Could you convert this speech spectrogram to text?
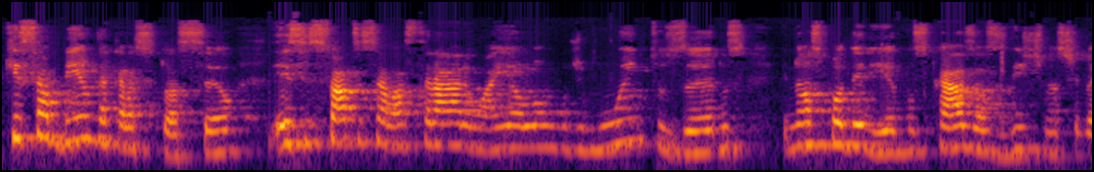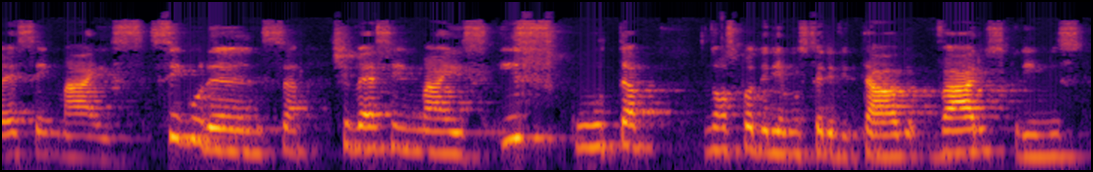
que sabiam daquela situação. Esses fatos se alastraram aí ao longo de muitos anos e nós poderíamos, caso as vítimas tivessem mais segurança, tivessem mais escuta, nós poderíamos ter evitado vários crimes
